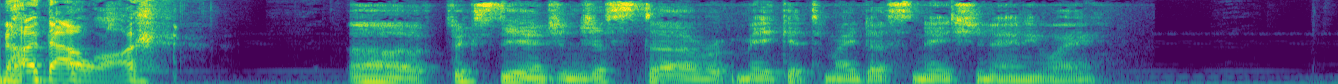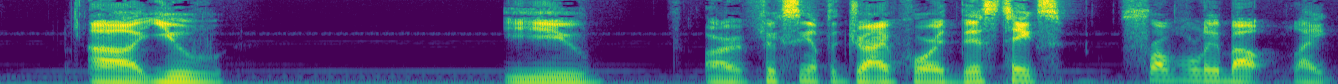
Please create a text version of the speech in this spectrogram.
not that long. Uh, fix the engine just to make it to my destination anyway. Uh, you you are fixing up the drive core. This takes probably about like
